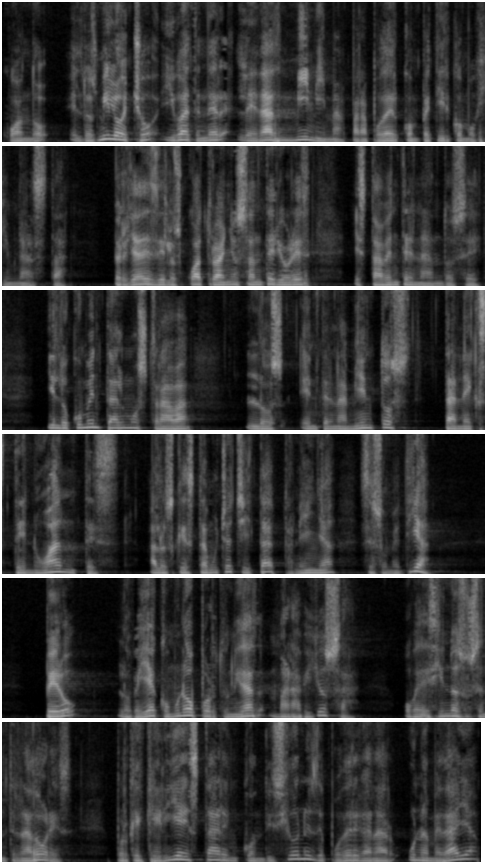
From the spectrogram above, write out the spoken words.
cuando el 2008 iba a tener la edad mínima para poder competir como gimnasta, pero ya desde los cuatro años anteriores estaba entrenándose y el documental mostraba los entrenamientos tan extenuantes a los que esta muchachita, esta niña, se sometía, pero lo veía como una oportunidad maravillosa, obedeciendo a sus entrenadores, porque quería estar en condiciones de poder ganar una medalla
